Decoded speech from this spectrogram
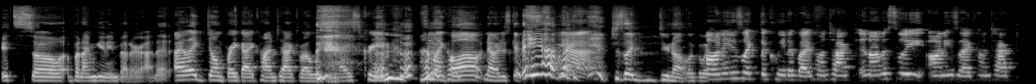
it's so but i'm getting better at it I like don't break eye contact while looking at ice cream. I'm like, hello? No, just kidding. I'm like, Yeah. just like, do not look away. Ani's like the queen of eye contact, and honestly, Ani's eye contact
